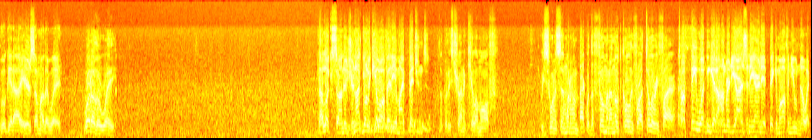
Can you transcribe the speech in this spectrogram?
We'll get out of here some other way. What other way? Now look, Saunders, you're not going to kill off any of my pigeons. Nobody's trying to kill them off. We just want to send one of them back with the film and a note calling for artillery fire. Tuffy wouldn't get a hundred yards in the air and they'd pick him off, and you know it.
